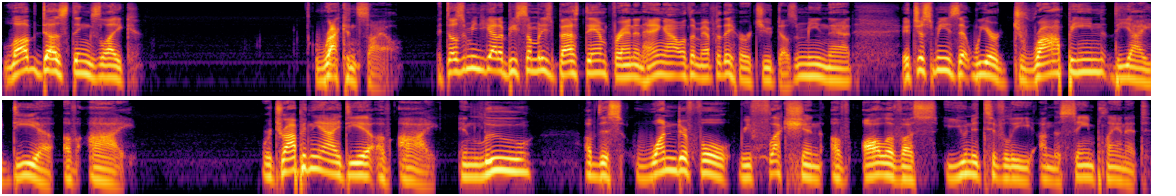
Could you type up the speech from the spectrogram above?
Love does things like reconcile. It doesn't mean you got to be somebody's best damn friend and hang out with them after they hurt you. Doesn't mean that. It just means that we are dropping the idea of I. We're dropping the idea of I in lieu of this wonderful reflection of all of us unitively on the same planet,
